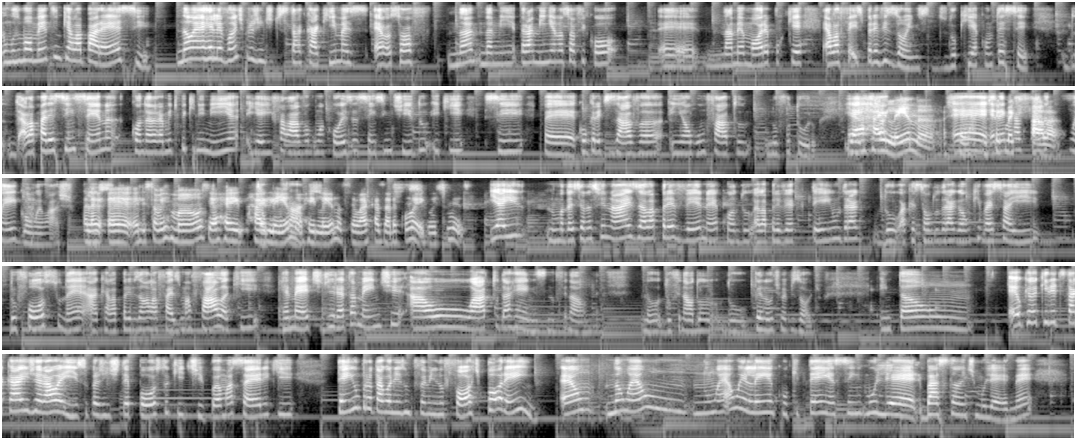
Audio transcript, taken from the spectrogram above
os momentos em que ela aparece não é relevante para a gente destacar aqui, mas ela só na, na minha, para mim ela só ficou é, na memória porque ela fez previsões do que ia acontecer. Ela aparecia em cena quando ela era muito pequenininha e aí falava alguma coisa sem sentido e que se é, concretizava em algum fato no futuro. E é a Railena, acho é, que é, não sei como é, é que fala. com Egon, eu acho. Ela, é, eles são irmãos e a Railena, Railena, sei lá, é casada com Egon, isso mesmo. E aí, numa das cenas finais, ela prevê, né, quando ela prevê que tem um dra do, a questão do dragão que vai sair do fosso, né? Aquela previsão, ela faz uma fala que remete diretamente ao ato da Renes no final, né? No, do final do, do penúltimo episódio. Então, é o que eu queria destacar em geral é isso, pra gente ter posto que, tipo, é uma série que tem um protagonismo feminino forte, porém, é um, não é um, não é um elenco que tem assim mulher, bastante mulher, né?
